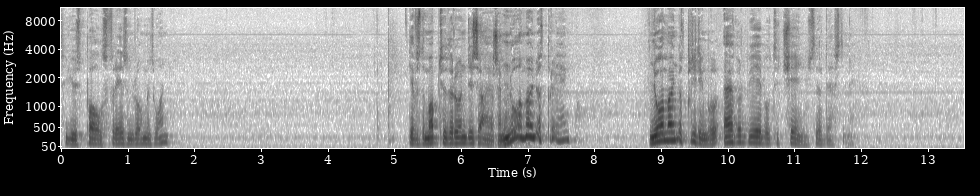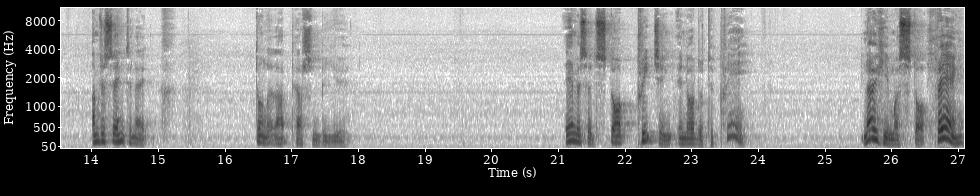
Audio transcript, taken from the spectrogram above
to use Paul's phrase in Romans 1. Gives them up to their own desires. And no amount of praying, no amount of pleading will ever be able to change their destiny. I'm just saying tonight, don't let that person be you. Amos had stopped preaching in order to pray. Now he must stop praying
